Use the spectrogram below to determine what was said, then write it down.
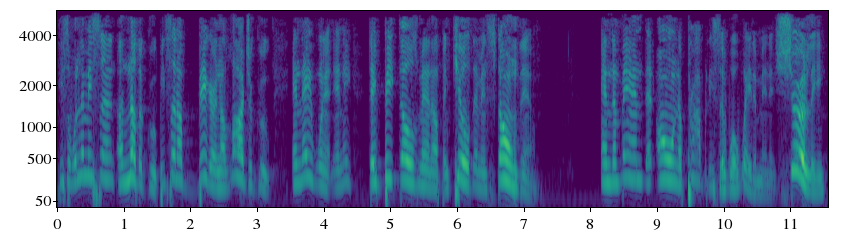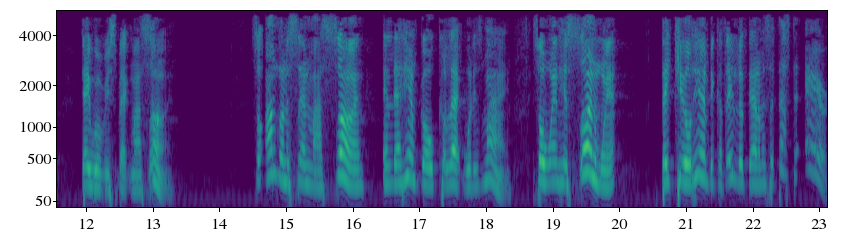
He said, Well, let me send another group. He sent a bigger and a larger group. And they went and they, they beat those men up and killed them and stoned them. And the man that owned the property said, Well, wait a minute. Surely they will respect my son. So I'm going to send my son and let him go collect what is mine. So when his son went, they killed him because they looked at him and said, That's the heir.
